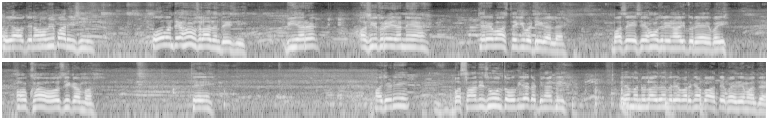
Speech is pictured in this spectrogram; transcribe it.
ਕੋਈ ਆਪਦੇ ਨਾਲੋਂ ਵੀ ਭਾਰੀ ਸੀ, ਉਹ ਬੰਦੇ ਹੌਸਲਾ ਦਿੰਦੇ ਸੀ ਵੀ ਯਾਰ ਅਸੀਂ ਤੁਰੇ ਜਾਂਦੇ ਆ ਤੇਰੇ ਵਾਸਤੇ ਕੀ ਵੱਡੀ ਗੱਲ ਹੈ। ਬਸ ਇਸੇ ਹੌਸਲੇ ਨਾਲ ਹੀ ਤੁਰਿਆ ਏ ਬਾਈ। ਔਖਾ ਹੋ ਸੀ ਕੰਮ। ਤੇ ਆ ਜਿਹੜੀ ਬੱਸਾਂ ਦੀ ਸਹੂਲਤ ਹੋ ਗਈ ਜਾਂ ਗੱਡੀਆਂ ਦੀ, ਇਹ ਮੈਨੂੰ ਲੱਗਦਾ ਮੇਰੇ ਵਰਗਿਆਂ ਵਾਸਤੇ ਫਾਇਦੇਮੰਦ ਹੈ।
